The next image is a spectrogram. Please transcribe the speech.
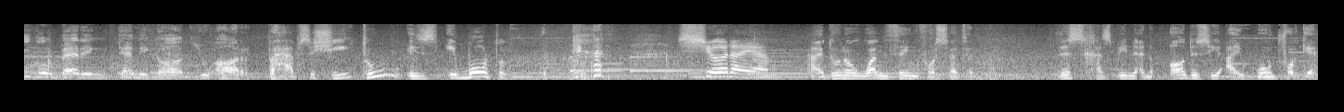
eagle-bearing demigod you are. Perhaps she, too, is immortal. Sure I am. I do know one thing for certain. This has been an odyssey I won't forget.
